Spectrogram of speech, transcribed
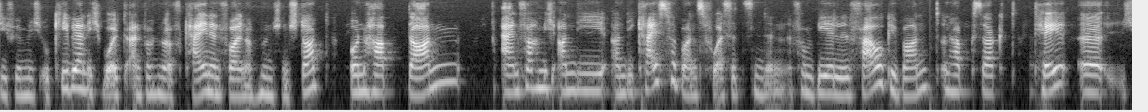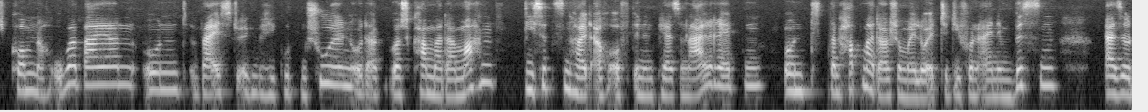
die für mich okay wären? Ich wollte einfach nur auf keinen Fall nach München Stadt und habe dann einfach mich an die, an die Kreisverbandsvorsitzenden vom BLV gewandt und habe gesagt, hey, äh, ich komme nach Oberbayern und weißt du irgendwelche guten Schulen oder was kann man da machen? Die sitzen halt auch oft in den Personalräten und dann hat man da schon mal Leute, die von einem wissen. Also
